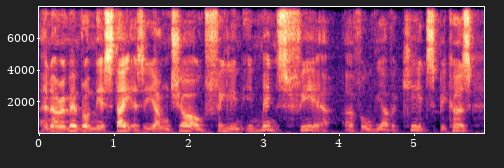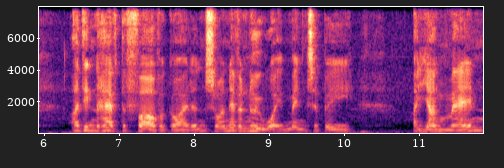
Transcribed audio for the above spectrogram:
And I remember on the estate as a young child feeling immense fear of all the other kids because I didn't have the father guidance, so I never knew what it meant to be a young man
